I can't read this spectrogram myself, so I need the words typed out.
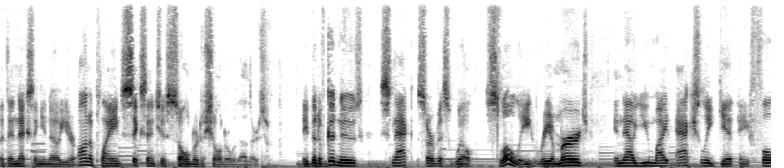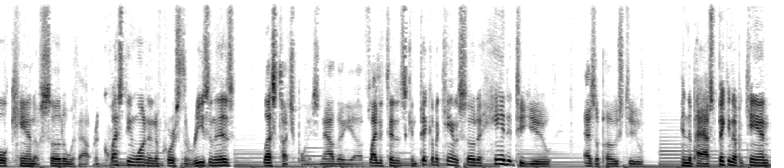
But then next thing you know, you're on a plane six inches shoulder to shoulder with others. A bit of good news snack service will slowly reemerge, and now you might actually get a full can of soda without requesting one. And of course, the reason is less touch points. Now the uh, flight attendants can pick up a can of soda, hand it to you, as opposed to in the past picking up a can,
